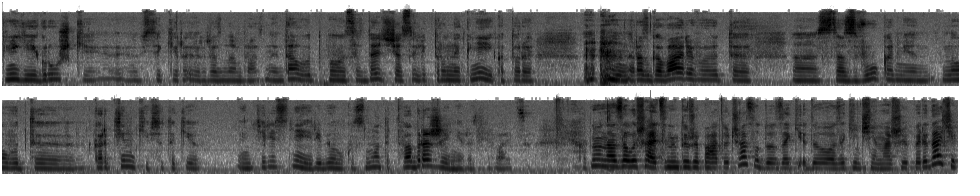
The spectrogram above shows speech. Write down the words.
книги, игрушки, э, всякие ра- разнообразные. Да, вот э, создают сейчас электронные книги, которые разговаривают э, э, со звуками, но вот э, картинки все-таки интереснее ребенку смотрит, воображение развивается. Ну, у нас залишається не дуже багато часу до, закі- до закінчення нашої передачі.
